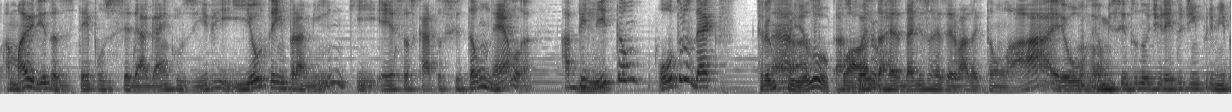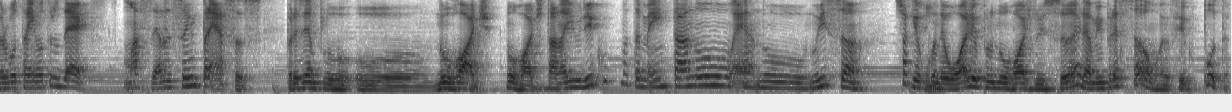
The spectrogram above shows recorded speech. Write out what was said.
a maioria das staples de CDH, inclusive, e eu tenho pra mim que essas cartas que estão nela habilitam outros decks. Tranquilo? As, claro. as coisas da, da lista reservada que estão lá, eu, Aham. eu me sinto no direito de imprimir pra botar em outros decks. Mas elas são impressas. Por exemplo, o, no Rod. No Rod tá na Yuriko, mas também tá no, é, no, no Isan. Só que eu, quando eu olho pro no Rod do Isan, ele é uma impressão. Eu fico, puta,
